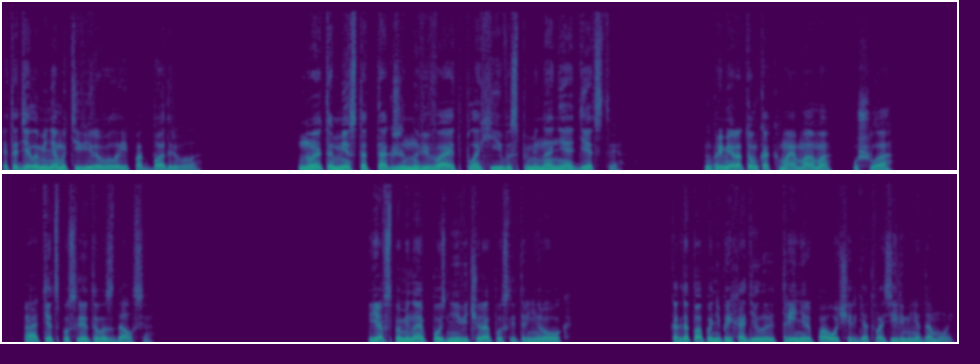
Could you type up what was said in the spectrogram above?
Это дело меня мотивировало и подбадривало. Но это место также навевает плохие воспоминания о детстве. Например, о том, как моя мама ушла, а отец после этого сдался. Я вспоминаю поздние вечера после тренировок, когда папа не приходил, и тренеры по очереди отвозили меня домой.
